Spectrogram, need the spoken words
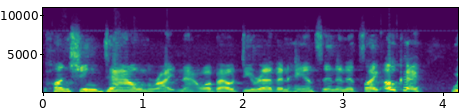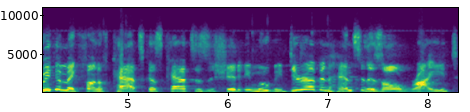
punching down right now about Dear Evan Hansen, and it's like, okay, we can make fun of Cats because Cats is a shitty movie. Dear Evan Hansen is all right.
